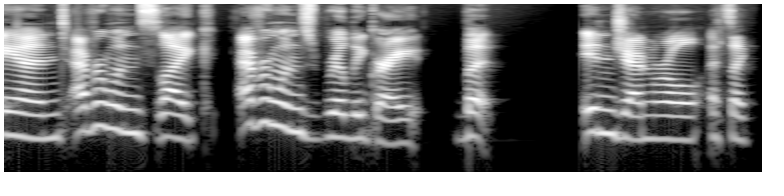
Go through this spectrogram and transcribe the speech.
and everyone's like everyone's really great, but in general, it's like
